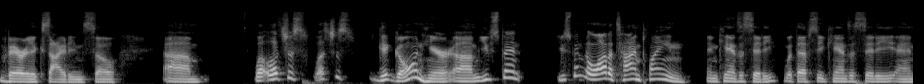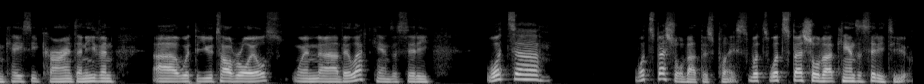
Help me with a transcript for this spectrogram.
very exciting. So um well let's just let's just get going here. Um you've spent you spent a lot of time playing in Kansas City with FC Kansas City and KC Current and even uh with the Utah Royals when uh, they left Kansas City. What's uh what's special about this place? What's what's special about Kansas City to you?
